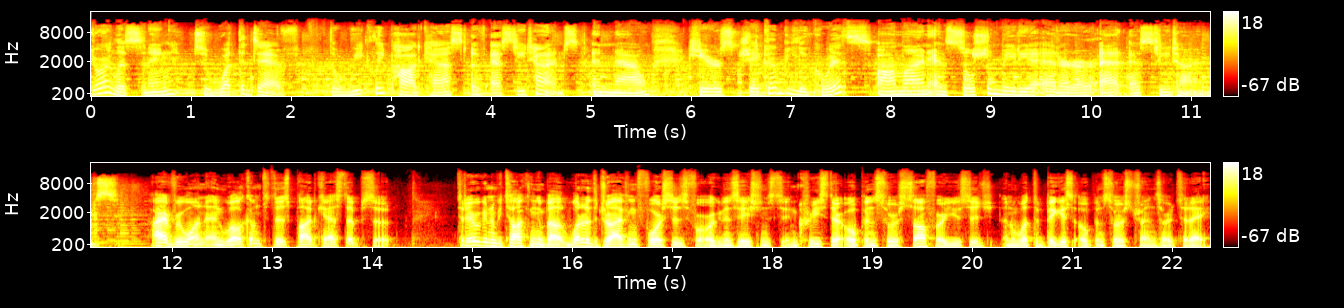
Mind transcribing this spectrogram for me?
You're listening to What the Dev, the weekly podcast of SD Times. And now, here's Jakub Lewkowicz, online and social media editor at SD Times. Hi, everyone, and welcome to this podcast episode. Today, we're going to be talking about what are the driving forces for organizations to increase their open source software usage and what the biggest open source trends are today.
